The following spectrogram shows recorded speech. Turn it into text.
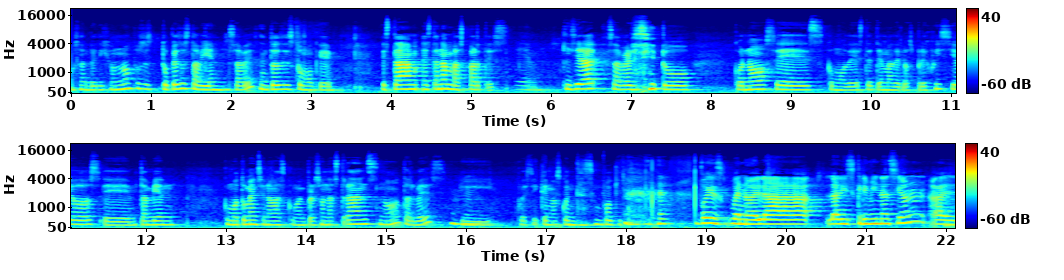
o sea, le dijo, no, pues tu peso está bien, ¿sabes? Entonces como que está, están ambas partes. Eh, quisiera saber si tú conoces, como de este tema de los prejuicios, eh, también como tú mencionabas, como en personas trans, ¿no? Tal vez, y pues sí que nos cuentes un poquito. Pues bueno, la, la discriminación al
